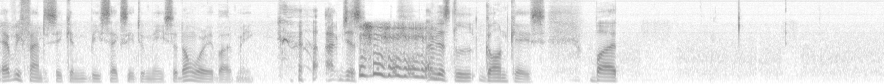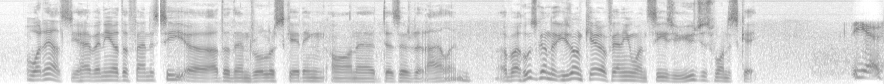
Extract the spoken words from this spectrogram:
Every fantasy can be sexy to me, so don't worry about me. I'm just, I'm just gone case. But what else? Do you have any other fantasy uh, other than roller skating on a deserted island? About who's gonna? You don't care if anyone sees you. You just want to skate. Yes.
